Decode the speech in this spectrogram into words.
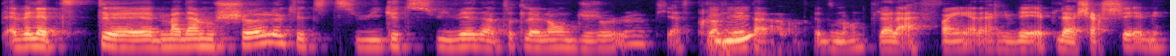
t'avais la petite euh, Madame Chat là, que, tu, suis- que tu suivais dans tout le long du jeu, là, puis elle se promenait, Mhm. puis elle rencontrait du monde, puis là, à la fin, elle arrivait, puis là, elle cherchait, mais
